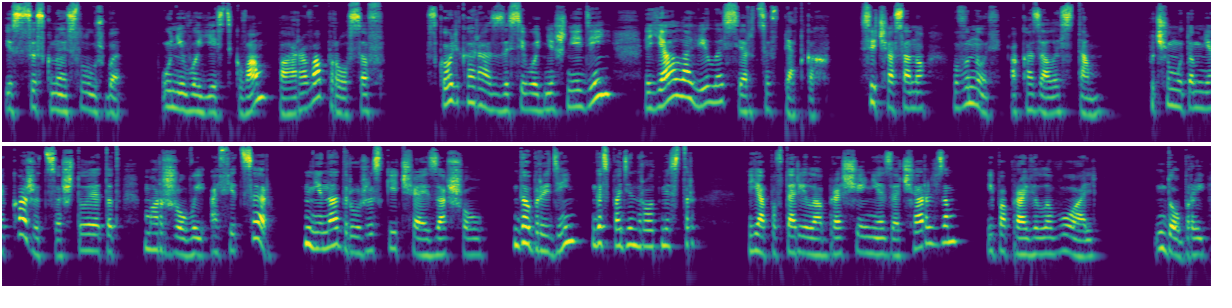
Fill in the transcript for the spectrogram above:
из сыскной службы. У него есть к вам пара вопросов». Сколько раз за сегодняшний день я ловила сердце в пятках. Сейчас оно вновь оказалось там. Почему-то мне кажется, что этот моржовый офицер не на дружеский чай зашел. «Добрый день, господин ротмистр». Я повторила обращение за Чарльзом и поправила вуаль. «Добрый,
